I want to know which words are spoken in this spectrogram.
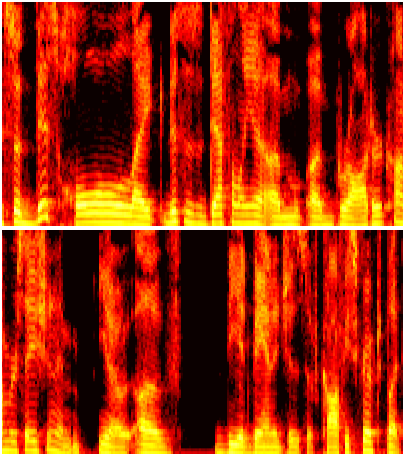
so this whole like this is definitely a, a broader conversation and you know of the advantages of CoffeeScript, but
